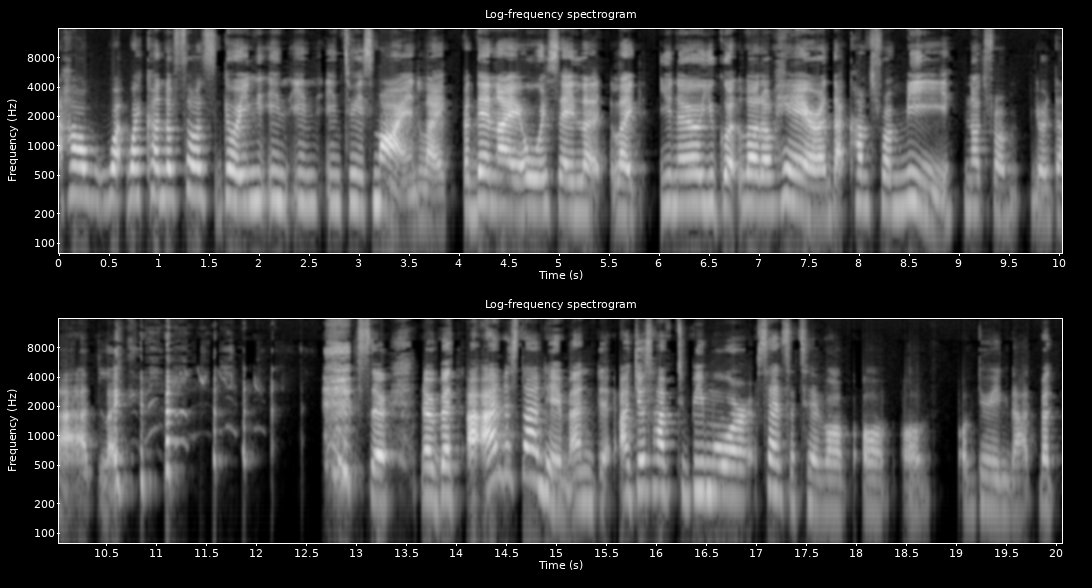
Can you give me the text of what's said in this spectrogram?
how what what kind of thoughts going in in into his mind like but then I always say like like you know you got a lot of hair and that comes from me not from your dad like so no but I understand him and I just have to be more sensitive of of of, of doing that but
